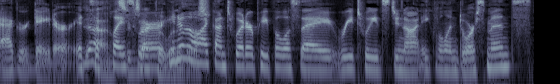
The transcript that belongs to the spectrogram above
aggregator. It's yeah, a place exactly where, you know, like on Twitter, people will say retweets do not equal endorsements.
